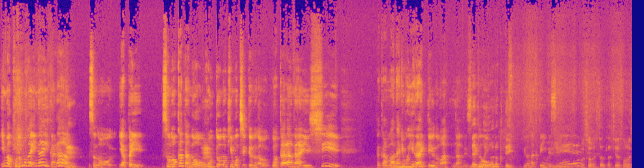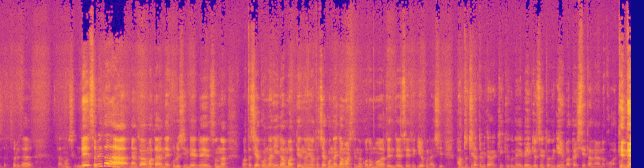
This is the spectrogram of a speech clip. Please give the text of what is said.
今子供がいないから、うん。そのやっぱりその方のうん。本当の気持ちっていうのがわからないし、だからまあ何も言えないっていうのもあったんですけど。何も言わなくていい。言わなくていいんですね。その人たちはその人それが楽しくでそれがなんかまたね苦しんででそんな私はこんなに頑張ってんのに私はこんなに我慢してんのに子供は全然成績良くないしパッとチラッと見たら結局ね勉強せんとねゲームばっかりしてたなあの子は。ってね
